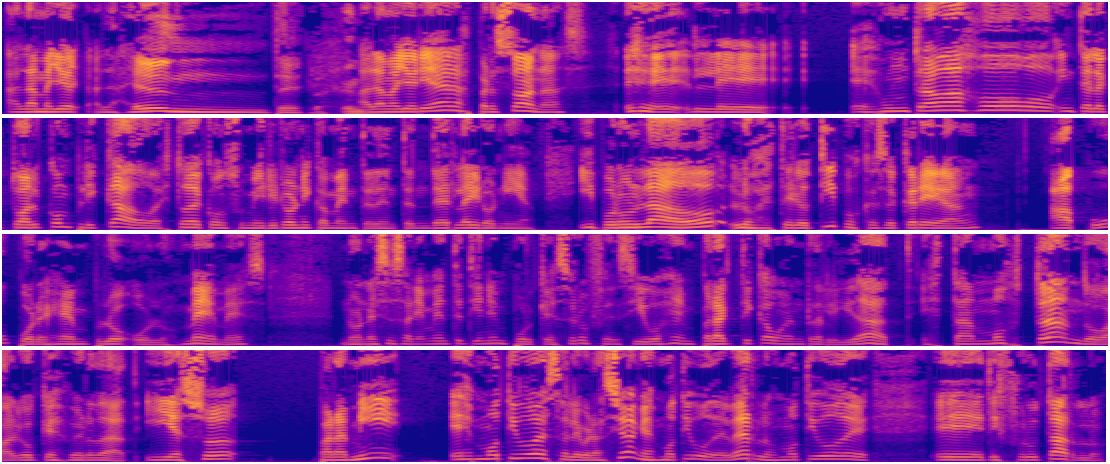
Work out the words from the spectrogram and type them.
a la mayor a la gente, a la mayoría de las personas eh, le es un trabajo intelectual complicado esto de consumir irónicamente, de entender la ironía. Y por un lado, los estereotipos que se crean, Apu, por ejemplo, o los memes, no necesariamente tienen por qué ser ofensivos en práctica o en realidad. Están mostrando algo que es verdad. Y eso, para mí, es motivo de celebración, es motivo de verlo, es motivo de eh, disfrutarlo.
